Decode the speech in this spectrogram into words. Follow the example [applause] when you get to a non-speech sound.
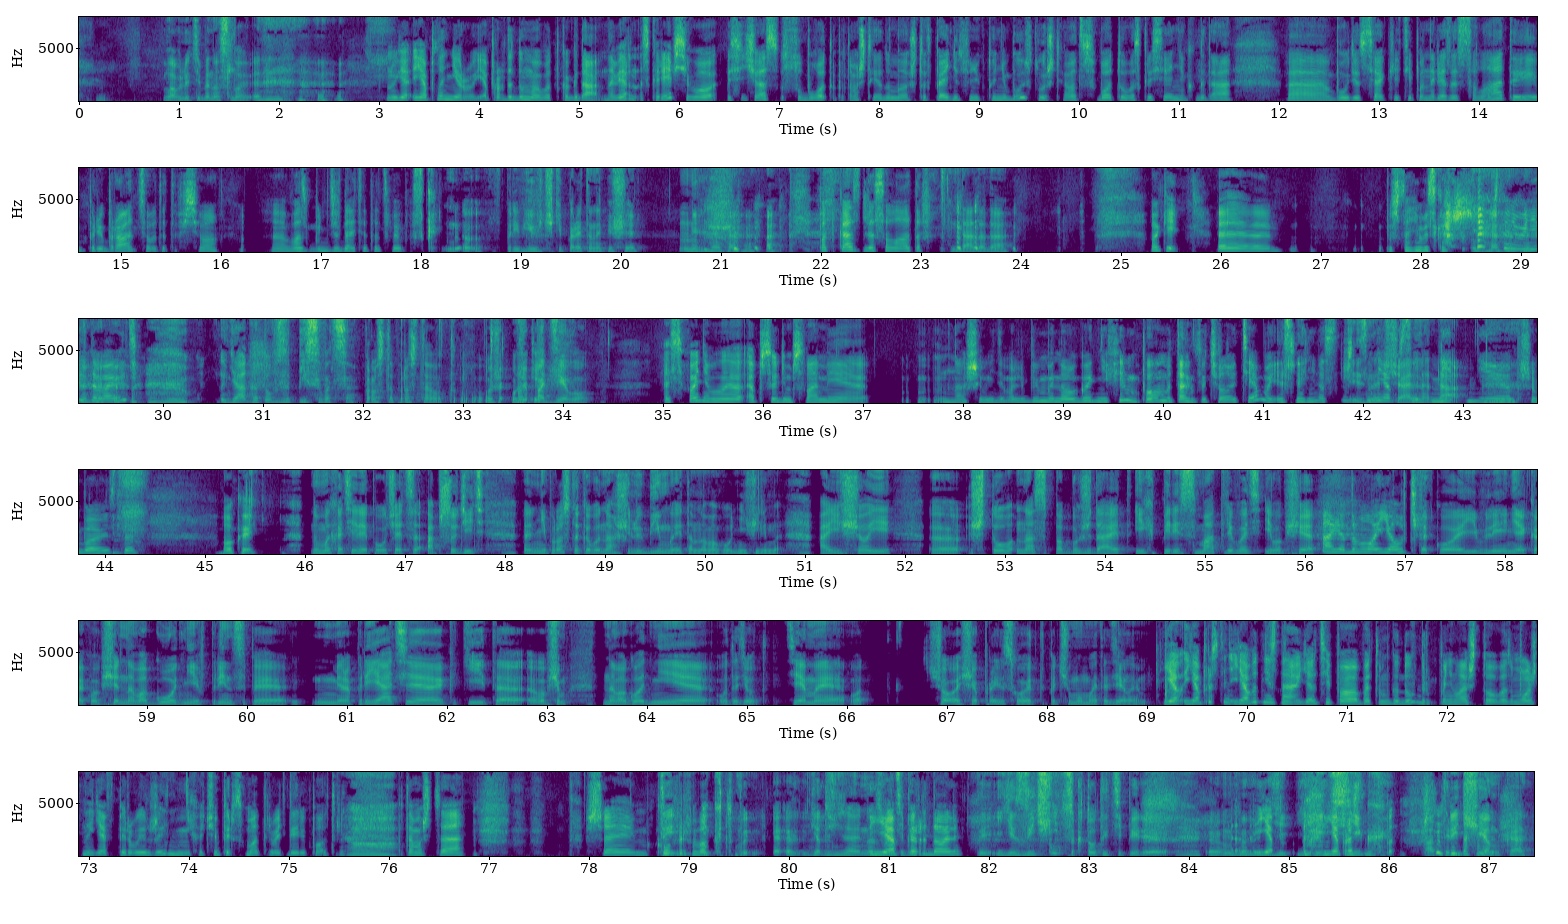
ловлю тебя на слове. Ну, я, я планирую. Я, правда, думаю, вот когда. Наверное, скорее всего, сейчас суббота, потому что я думала, что в пятницу никто не будет слушать, а вот в субботу, воскресенье, когда э, будет всякие, типа, нарезать салаты, прибраться, вот это все, вас будет ждать этот выпуск. В превьюшечке про это напиши. Подкаст для салатов. Да-да-да. Окей. Что-нибудь скажешь? [laughs] Что-нибудь есть добавить? Я готов записываться. Просто-просто вот уже, уже по делу. А сегодня мы обсудим с вами наши, видимо, любимые новогодние фильмы. По-моему, так звучала тема, если я не, не Изначально, не- да. Не, [laughs] ошибаюсь, да. Окей. Но мы хотели, получается, обсудить э, не просто как бы наши любимые там новогодние фильмы, а еще и э, что нас побуждает их пересматривать и вообще А, я думала, елки. такое явление, как вообще новогодние, в принципе, мероприятия какие-то, в общем, новогодние вот эти вот темы, вот что вообще происходит и почему мы это делаем. Я, я просто, я вот не знаю, я типа в этом году вдруг поняла, что, возможно, я впервые в жизни не хочу пересматривать Гарри Поттера. [gasps] Потому что... [laughs] Шейм, Ты, кто бы- э, э, я даже не знаю, я тебя... пердоля. Ты язычница? Кто ты теперь? э, э, Я, е- [laughs] я просто... еретик? [laughs] Отреченка?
